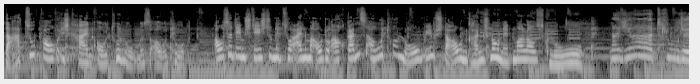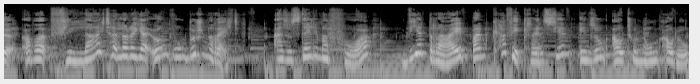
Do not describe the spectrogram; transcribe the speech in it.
dazu brauche ich kein autonomes Auto. Außerdem stehst du mit so einem Auto auch ganz autonom im Stau und kannst noch nicht mal aufs Klo. Na ja, Trude, aber vielleicht hat Lotte ja irgendwo ein bisschen recht. Also stell dir mal vor, wir drei beim Kaffeekränzchen in so einem autonomen Auto.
